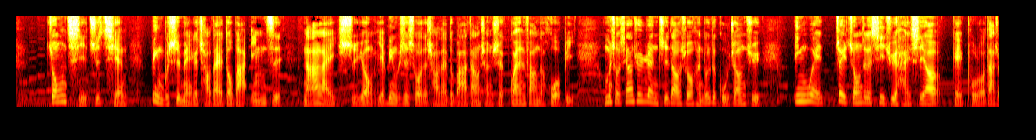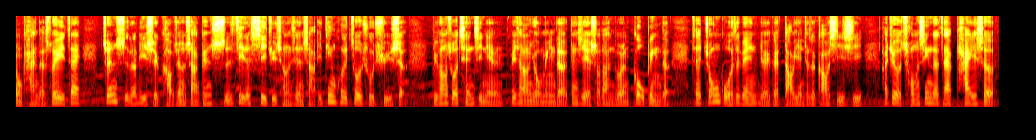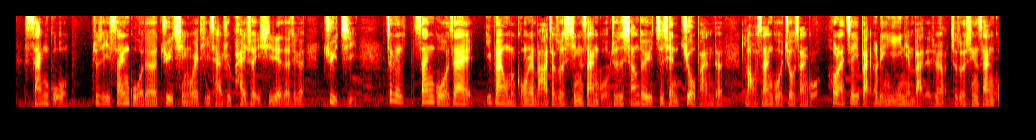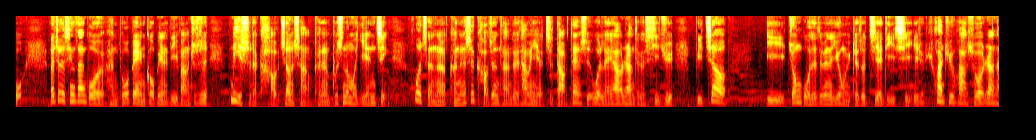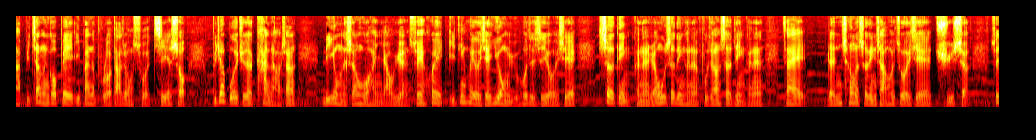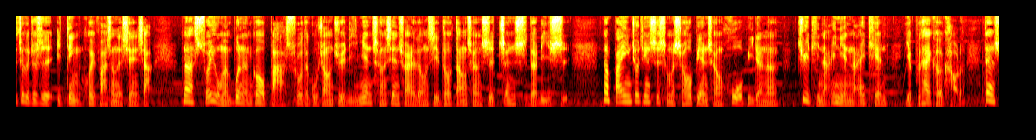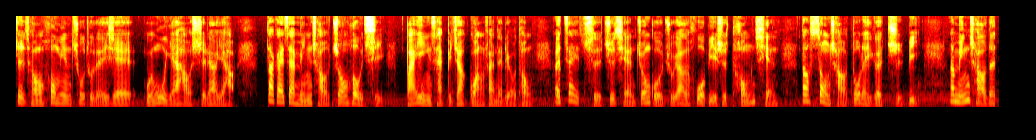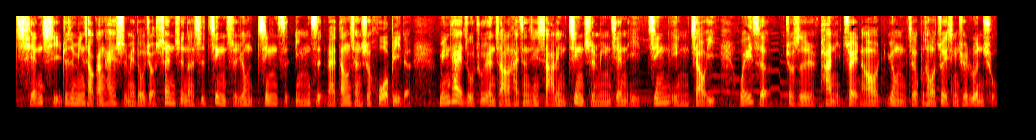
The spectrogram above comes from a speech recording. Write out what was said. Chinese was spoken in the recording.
中期之前，并不是每个朝代都把银子。拿来使用，也并不是所有的朝代都把它当成是官方的货币。我们首先要去认知到，说很多的古装剧，因为最终这个戏剧还是要给普罗大众看的，所以在真实的历史考证上，跟实际的戏剧呈现上，一定会做出取舍。比方说前几年非常有名的，但是也受到很多人诟病的，在中国这边有一个导演叫做高希希，他就有重新的在拍摄三国。就是以三国的剧情为题材去拍摄一系列的这个剧集。这个三国在一般我们公认把它叫做新三国，就是相对于之前旧版的老三国、旧三国。后来这一版二零一一年版的就叫做新三国。而这个新三国很多被人诟病的地方，就是历史的考证上可能不是那么严谨，或者呢可能是考证团队他们也知道，但是为了要让这个戏剧比较。以中国的这边的用语叫做接地气，也就换句话说，让它比较能够被一般的普罗大众所接受，比较不会觉得看了好像离我们的生活很遥远，所以会一定会有一些用语，或者是有一些设定，可能人物设定，可能服装设定，可能在人称的设定上会做一些取舍，所以这个就是一定会发生的现象。那所以我们不能够把所有的古装剧里面呈现出来的东西都当成是真实的历史。那白银究竟是什么时候变成货币的呢？具体哪一年哪一天也不太可考了，但是从后面出土的一些文物也好、史料也好，大概在明朝中后期，白银才比较广泛的流通。而在此之前，中国主要的货币是铜钱，到宋朝多了一个纸币。那明朝的前期，就是明朝刚开始没多久，甚至呢是禁止用金子、银子来当成是货币的。明太祖朱元璋还曾经下令禁止民间以金银交易，违者。就是判你罪，然后用这个不同的罪行去论处。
